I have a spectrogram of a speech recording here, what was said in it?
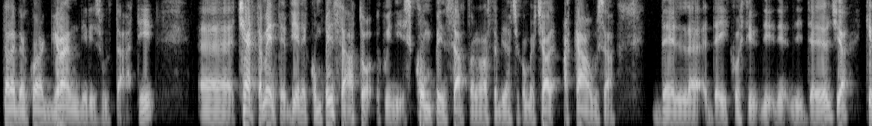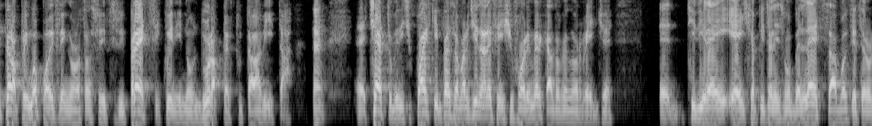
darebbe ancora grandi risultati eh, certamente viene compensato, quindi scompensato la nostra bilancia commerciale a causa del, dei costi di, di, dell'energia, che però prima o poi vengono trasferiti sui prezzi, quindi non dura per tutta la vita. Eh. Eh, certo, mi dici, qualche impresa marginale finisce fuori mercato che non regge. Eh, ti direi è il capitalismo bellezza, vuoi che, te lo,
